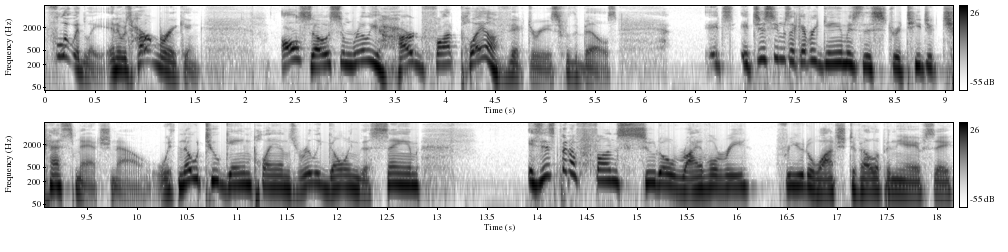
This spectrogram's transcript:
fluidly, and it was heartbreaking also some really hard fought playoff victories for the Bills. It's it just seems like every game is this strategic chess match now, with no two game plans really going the same. Has this been a fun pseudo rivalry for you to watch develop in the AFC?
